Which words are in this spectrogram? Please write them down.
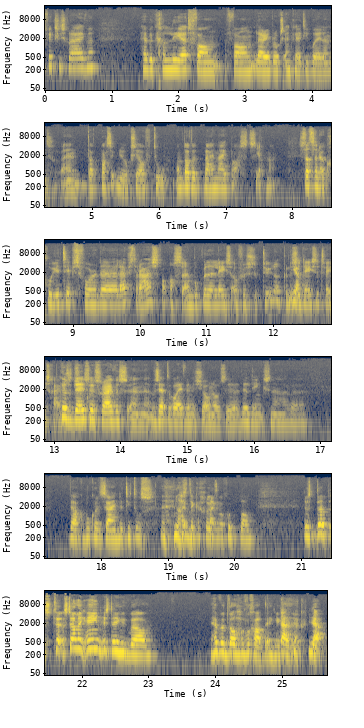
fictie schrijven. Heb ik geleerd van, van Larry Brooks en Katie Wayland. En dat pas ik nu ook zelf toe, omdat het bij mij past, zeg maar. Dus dat zijn ook goede tips voor de luisteraars. Als ze een boek willen lezen over structuur, dan kunnen ze deze twee schrijvers Kunnen ze deze schrijvers, en uh, we zetten wel even in de show notes de, de links naar uh, welke boeken het zijn, de titels. Hartstikke goed. Lijkt me een goed plan. Dus de, stelling 1 is denk ik wel, hebben we het wel over gehad, denk ik. Duidelijk. ja.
